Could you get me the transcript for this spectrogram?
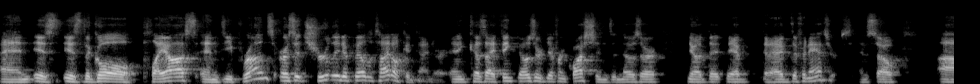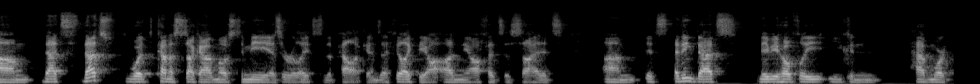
and is is the goal playoffs and deep runs, or is it truly to build a title contender? And because I think those are different questions, and those are you know that they have that have different answers. And so um, that's that's what kind of stuck out most to me as it relates to the Pelicans. I feel like the on the offensive side, it's um, it's I think that's maybe hopefully you can have more.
